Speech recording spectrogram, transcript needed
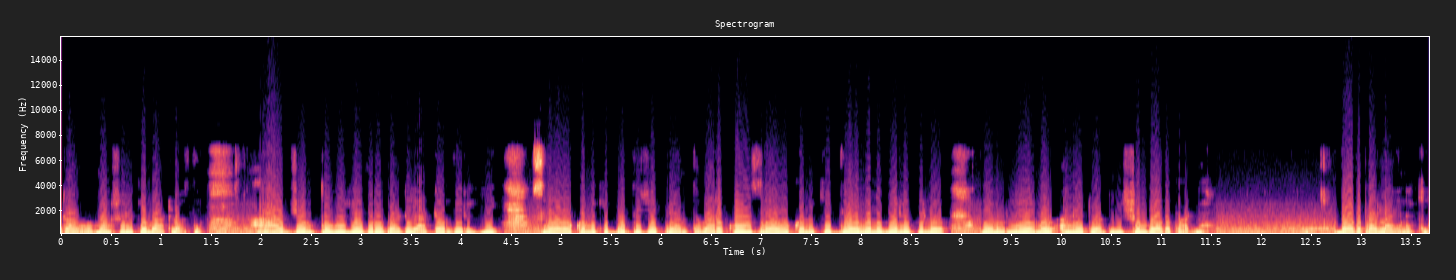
రావు. మనుషులకే మాటలు వస్తాయి. ఆ జంతువు ఎదురుపడి అడ్డం తిరిగి సేవకునికి బుద్ధి చెప్పేంత వరకు సేవకునికి దేవుని వెలుగులో నేను లేను అనేటువంటి విషయం బోధపడలే. బోధపడలే ఆయనకి.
